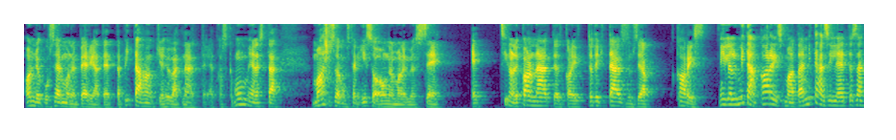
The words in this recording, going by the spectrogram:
on joku semmoinen periaate, että pitää hankkia hyvät näyttelijät, koska mun mielestä Mahtisormusten iso ongelma oli myös se, että siinä oli paljon näyttelijöitä, jotka oli jotenkin täysin semmoisia karis... Niillä ei ollut mitään karismaa tai mitään silleen, että sä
